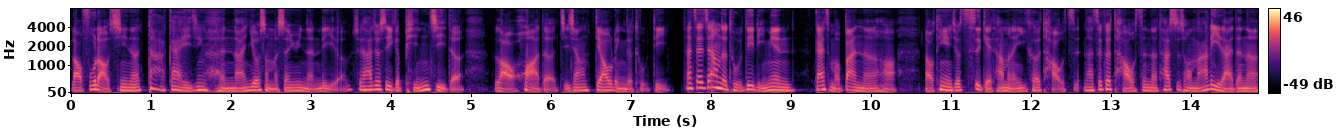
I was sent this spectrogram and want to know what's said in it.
老夫老妻呢，大概已经很难有什么生育能力了，所以它就是一个贫瘠的、老化的、即将凋零的土地。那在这样的土地里面。该怎么办呢？哈，老天爷就赐给他们了一颗桃子。那这颗桃子呢？它是从哪里来的呢？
